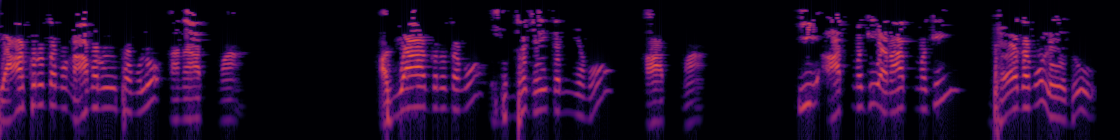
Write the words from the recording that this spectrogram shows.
వ్యాకృతము నామరూపములు అనాత్మ. అవ్యాకృతము శుద్ధ చైతన్యము ఆత్మ. ఈ ఆత్మకి అనాత్మకి భేదము లేదు.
